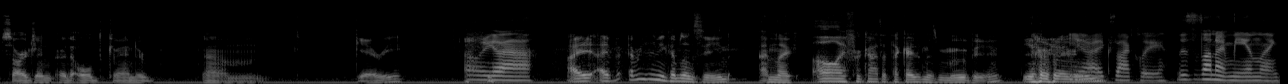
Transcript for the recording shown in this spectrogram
sergeant or the old commander, um, Garry. Oh yeah. I I've, every time he comes on scene, I'm like, oh, I forgot that that guy's in this movie. You know what I mean? Yeah, exactly. This is what I mean, like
